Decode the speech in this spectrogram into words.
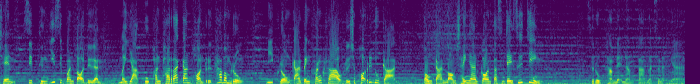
เช่น 10-20 วันต่อเดือน ไม่อยากผูกพันภาระการผ่อนหรือค่าบำรุง มีโครงการเป็นครั้งคราวหรือเฉพาะฤดูกาลต้องการลองใช้งานก่อนตัดสินใจซื้อจริง สรุปคำแนะนำตามลักษณะงาน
